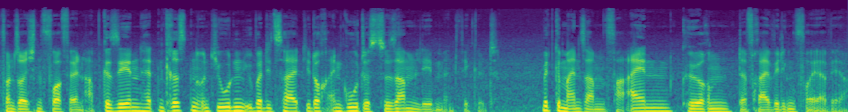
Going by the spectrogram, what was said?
Von solchen Vorfällen abgesehen hätten Christen und Juden über die Zeit jedoch ein gutes Zusammenleben entwickelt. Mit gemeinsamen Vereinen, Chören, der Freiwilligen Feuerwehr.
